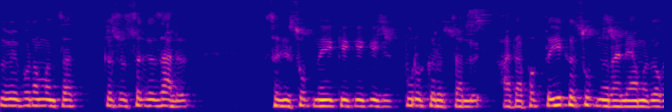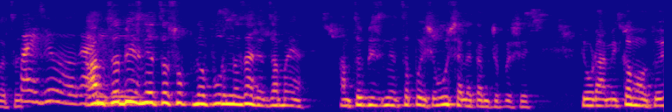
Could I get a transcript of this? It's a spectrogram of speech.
तुम्ही पुन्हा म्हणसात कसं सगळं झालं? सगळी स्वप्न एक एक एक एक पुरं करत चाललोय. आता फक्त एकच स्वप्न राहिले आम्हा दोघांचं. पाहिजे हो गाडी. आमचं बिझनेसचं स्वप्न पूर्ण झालं जमाया. आमचं बिझनेसचं पैसे उशालेत आमचे पैसे. तेवढं आम्ही कमावतोय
